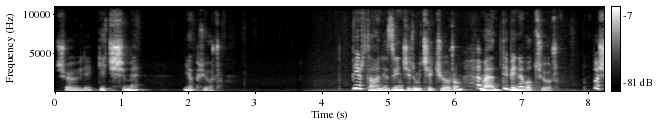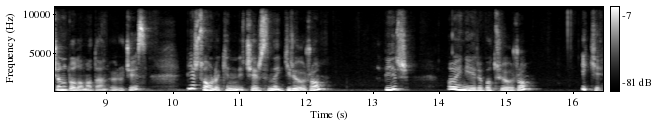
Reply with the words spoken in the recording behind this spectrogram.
Şöyle geçişimi yapıyorum. Bir tane zincirimi çekiyorum. Hemen dibine batıyorum. Başını dolamadan öreceğiz. Bir sonrakinin içerisine giriyorum. Bir, aynı yere batıyorum. İki.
